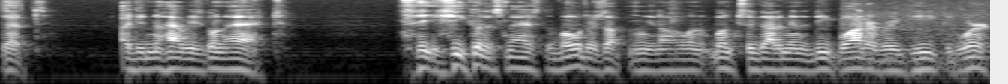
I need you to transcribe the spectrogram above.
that I didn't know how he was going to act. he could have smashed the boat or something, you know, once we got him in the deep water he could work.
